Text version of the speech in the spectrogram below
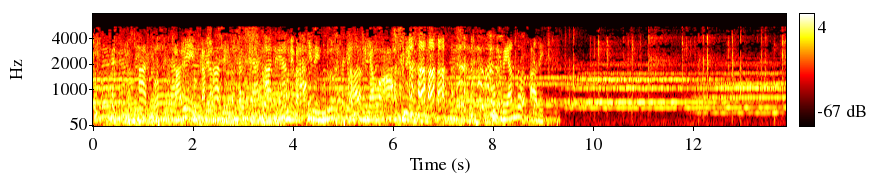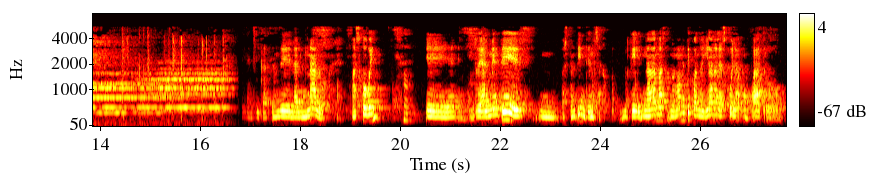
Ade en casa. Gure bazkidei buruz gauza gehiago creando Ade. La implicación del alumnado más joven eh, realmente es mm, bastante intensa. Porque nada más, normalmente cuando llegan a la escuela con cuatro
